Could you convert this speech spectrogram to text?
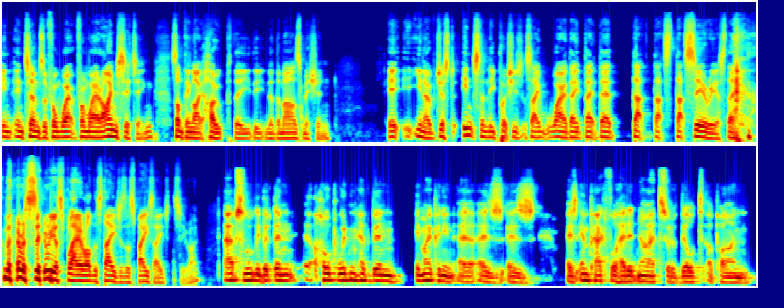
in in terms of from where from where I'm sitting, something like Hope, the the you know, the Mars mission, it you know just instantly puts you to say, wow, they they they're that that's that's serious. They're they're a serious player on the stage as a space agency, right? Absolutely, but then uh, Hope wouldn't have been, in my opinion, uh, as as as impactful had it not sort of built upon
